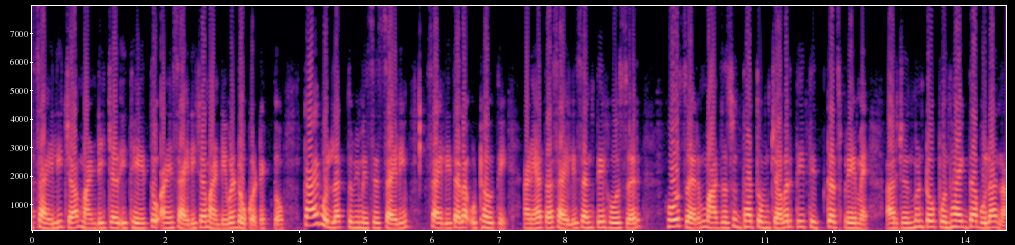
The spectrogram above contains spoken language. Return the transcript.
सायलीच्या मांडीच्या इथे येतो आणि सायलीच्या मांडीवर डोकं टेकतो. काय बोललात तुम्ही मिसेस सायली? सायली त्याला उठवते आणि आता सायली सांगते हो सर. हो सर माझंसुद्धा तुमच्यावरती तितकंच प्रेम आहे. अर्जुन म्हणतो पुन्हा एकदा बोला ना.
